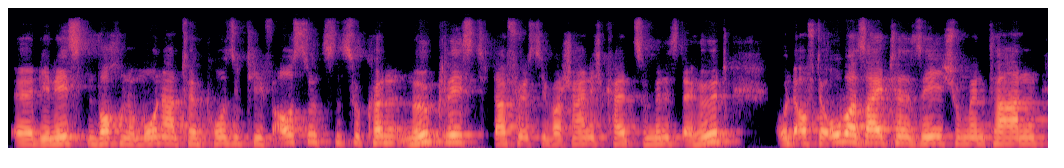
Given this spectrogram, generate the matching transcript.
äh, die nächsten Wochen und Monate positiv ausnutzen zu können, möglichst. Dafür ist die Wahrscheinlichkeit zumindest erhöht. Und auf der Oberseite sehe ich momentan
